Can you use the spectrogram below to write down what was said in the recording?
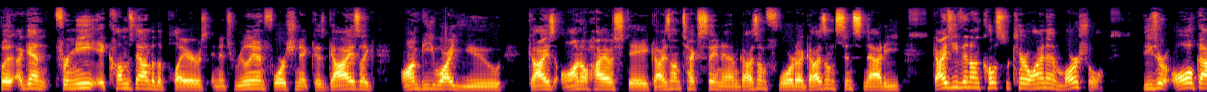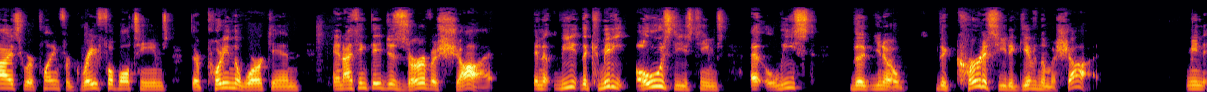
But again, for me, it comes down to the players, and it's really unfortunate because guys like on BYU, guys on Ohio State, guys on Texas A&M, guys on Florida, guys on Cincinnati, guys even on Coastal Carolina and Marshall. These are all guys who are playing for great football teams. They're putting the work in, and I think they deserve a shot. And at least the committee owes these teams at least the you know the courtesy to give them a shot. I mean,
